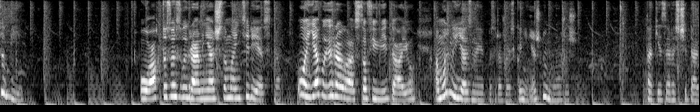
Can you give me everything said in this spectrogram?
тобі. О, а хто з вас виграє? Мені аж саме інтересно. Ой, я виграла, Софі, вітаю. А можна я з нею посражусь? Звісно, можеш. Так, я зараз ще далі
